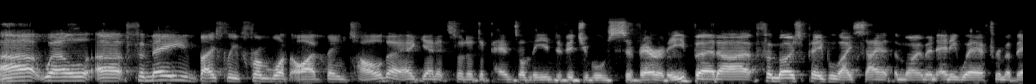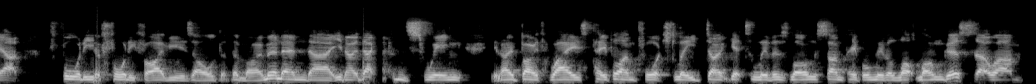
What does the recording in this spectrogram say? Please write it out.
Uh, well, uh, for me, basically, from what I've been told, uh, again, it sort of depends on the individual's severity. But uh, for most people, they say at the moment anywhere from about 40 to 45 years old at the moment. And, uh, you know, that can swing, you know, both ways. People, unfortunately, don't get to live as long. Some people live a lot longer. So, um,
